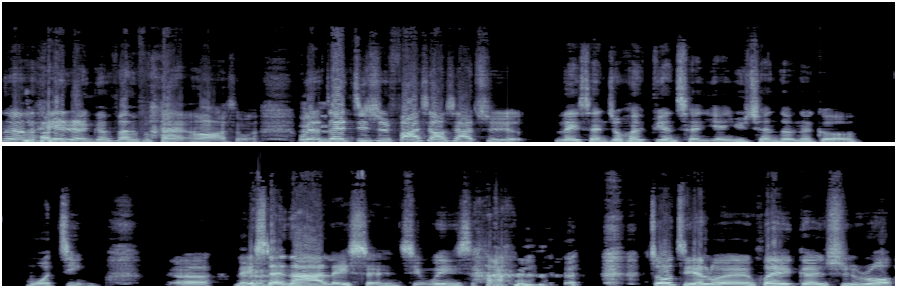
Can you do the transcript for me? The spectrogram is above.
那个黑人跟范范啊，什么？我想再继续发酵下去，雷神就会变成演艺圈的那个魔镜。呃，雷神啊，雷神，请问一下，周杰伦会跟徐若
